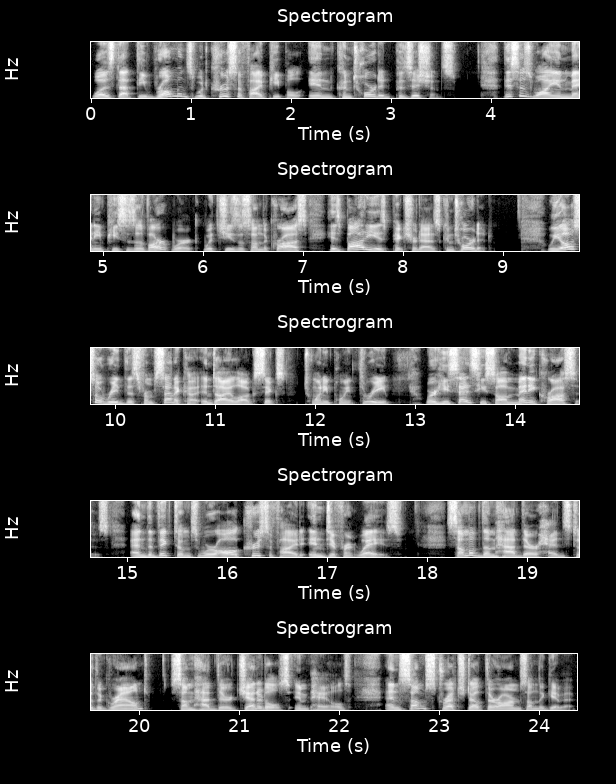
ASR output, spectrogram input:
was that the Romans would crucify people in contorted positions. This is why in many pieces of artwork with Jesus on the cross, his body is pictured as contorted. We also read this from Seneca in Dialogue 6, 20.3, where he says he saw many crosses, and the victims were all crucified in different ways. Some of them had their heads to the ground, some had their genitals impaled, and some stretched out their arms on the gibbet.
